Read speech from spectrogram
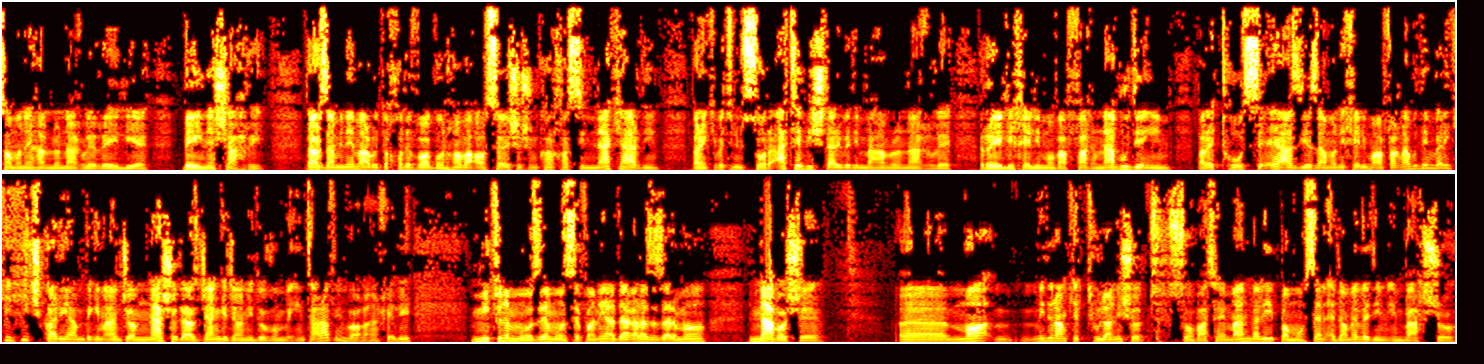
سامانه حمل و نقل ریلی بین شهری. در زمینه مربوط به خود واگن ها و آسایششون کار خاصی نکردیم. برای اینکه بتونیم سرعت بیشتری بدیم به حمل و نقل ریلی خیلی موفق نبوده ایم برای توسعه از یه زمانی خیلی موفق نبوده ایم برای اینکه هیچ کاری هم بگیم انجام نشده از جنگ جهانی دوم به این طرف این واقعا خیلی می‌تونه موضع منصفانه حداقل از نظر ما نباشه. ما می‌دونم که طولانی شد صحبت های من ولی با محسن ادامه بدیم این بخش رو.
